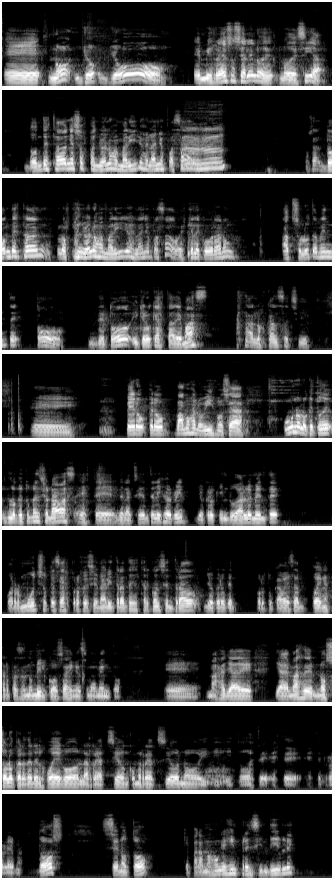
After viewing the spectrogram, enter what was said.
Eh, no, yo, yo en mis redes sociales lo, lo decía. ¿dónde estaban esos pañuelos amarillos el año pasado? O sea, ¿dónde estaban los pañuelos amarillos el año pasado? Es que le cobraron absolutamente todo, de todo, y creo que hasta de más a los Kansas Chiefs. Eh, pero, pero vamos a lo mismo, o sea, uno, lo que tú, lo que tú mencionabas este, del accidente del hijo de Reed, yo creo que indudablemente, por mucho que seas profesional y trates de estar concentrado, yo creo que por tu cabeza pueden estar pasando mil cosas en ese momento. Eh, más allá de, y además de no solo perder el juego, la reacción, cómo reacciono y, todo este, este, este problema. Dos, se notó que para Mahón es imprescindible,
